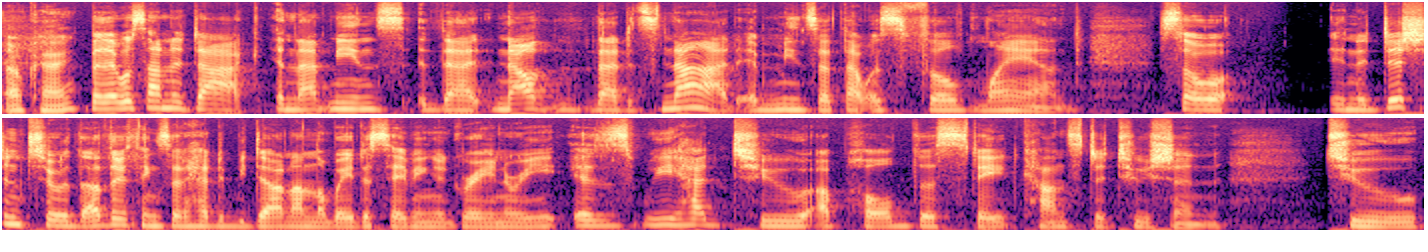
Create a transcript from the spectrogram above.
Okay. But it was on a dock, and that means that now that it's not, it means that that was filled land. So, in addition to the other things that had to be done on the way to saving a granary, is we had to uphold the state constitution to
